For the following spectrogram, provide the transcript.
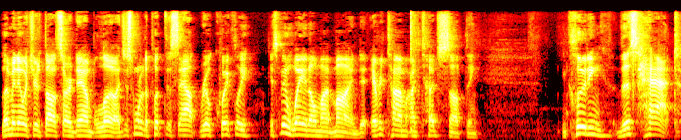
Let me know what your thoughts are down below. I just wanted to put this out real quickly. It's been weighing on my mind that every time I touch something, including this hat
